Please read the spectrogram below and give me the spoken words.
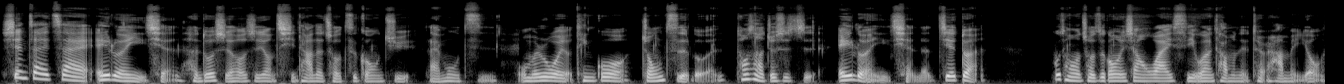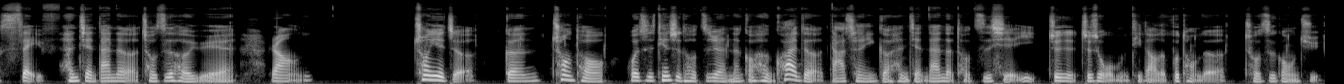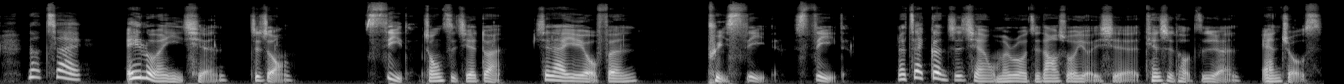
现在在 A 轮以前，很多时候是用其他的筹资工具来募资。我们如果有听过种子轮，通常就是指 A 轮以前的阶段，不同的筹资工具，像 YC、Y Combinator，他们用 Safe 很简单的筹资合约，让创业者。跟创投或者是天使投资人能够很快的达成一个很简单的投资协议，就是就是我们提到的不同的筹资工具。那在 A 轮以前，这种 Seed 种子阶段，现在也有分 Pre-Seed、Seed。那在更之前，我们如果知道说有一些天使投资人 Angels，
